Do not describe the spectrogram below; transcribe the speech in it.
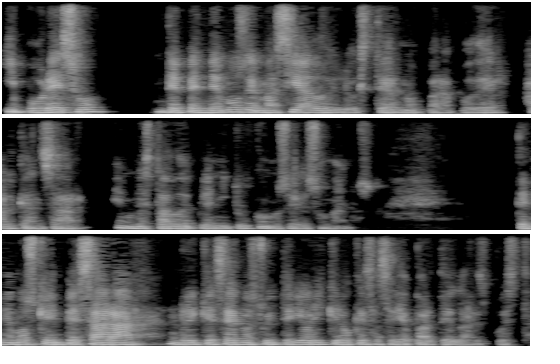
Y por eso dependemos demasiado de lo externo para poder alcanzar en un estado de plenitud como seres humanos. Tenemos que empezar a enriquecer nuestro interior y creo que esa sería parte de la respuesta.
